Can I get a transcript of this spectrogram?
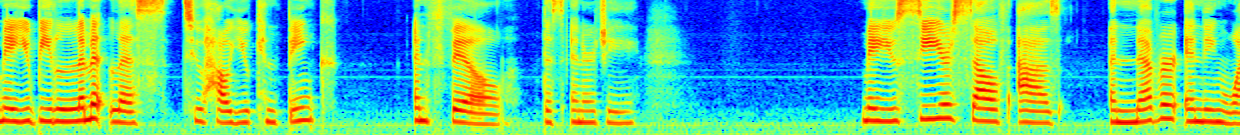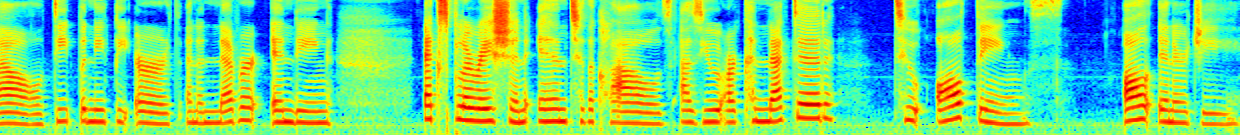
May you be limitless to how you can think and feel this energy. May you see yourself as a never ending well deep beneath the earth and a never ending exploration into the clouds as you are connected to all things, all energy.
